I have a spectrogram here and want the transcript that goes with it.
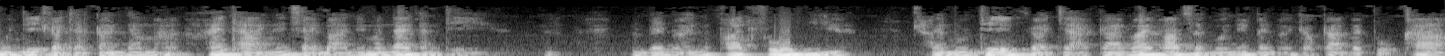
บุญที่เกิดจากการทำให้ทานนี้ใส่บาตรนี้มันได้ทันที มันเป็นเหมือนพาสฟู้ดอย่างเงี้ยแต่บุญที่เกิดจากการไหว้พระสวดมนต์นี้เป็นเหมือนกับการไปปลูกข้าว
